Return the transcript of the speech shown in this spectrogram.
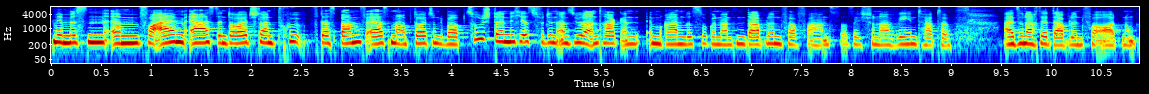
wir müssen ähm, vor allem erst in Deutschland das BAMF erstmal, ob Deutschland überhaupt zuständig ist für den Asylantrag in, im Rahmen des sogenannten Dublin-Verfahrens, das ich schon erwähnt hatte, also nach der Dublin-Verordnung.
